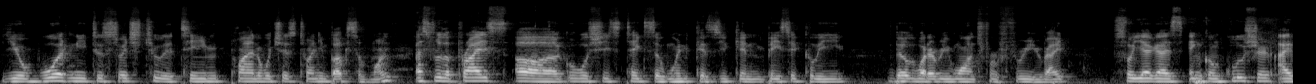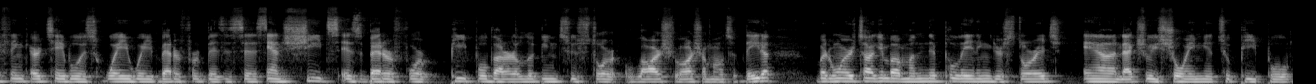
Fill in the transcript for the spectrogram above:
you would need to switch to the team plan, which is 20 bucks a month. As for the price, uh, Google Sheets takes a win because you can basically build whatever you want for free, right? So yeah, guys, in conclusion, I think Airtable is way, way better for businesses and Sheets is better for people that are looking to store large, large amounts of data. But when we're talking about manipulating your storage and actually showing it to people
